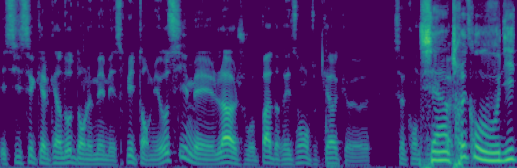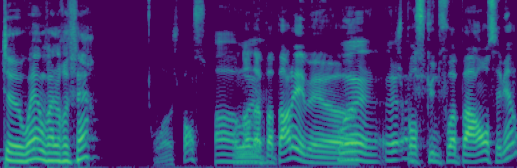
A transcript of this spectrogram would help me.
et si c'est quelqu'un d'autre dans le même esprit, tant mieux aussi. Mais là, je vois pas de raison en tout cas que, que ça continue. C'est un truc où vous vous dites, euh, ouais, on va le refaire? Ouais, je pense. Ah on n'en ouais. a pas parlé, mais euh, Ouais, euh, je pense qu'une fois par an, c'est bien.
